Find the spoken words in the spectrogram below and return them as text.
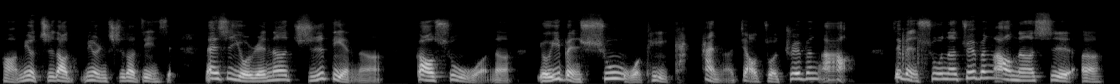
啊，没有知道，没有人知道这件事。但是有人呢指点呢，告诉我呢，有一本书我可以看呢，叫做《Driven Out》。这本书呢，《Driven Out》呢是呃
